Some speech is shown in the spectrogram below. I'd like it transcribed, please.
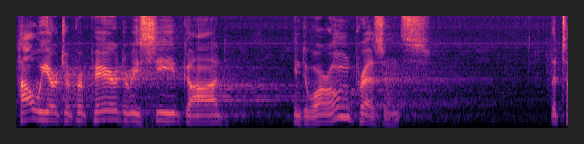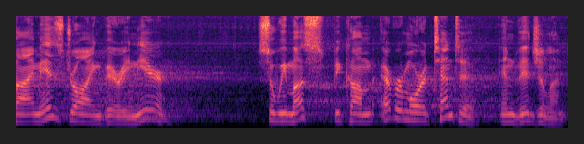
how we are to prepare to receive God into our own presence. The time is drawing very near, so we must become ever more attentive and vigilant.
